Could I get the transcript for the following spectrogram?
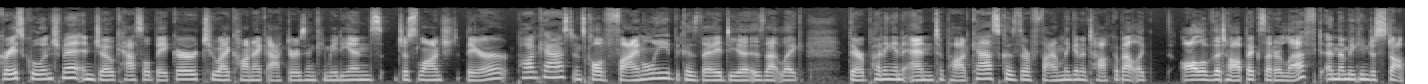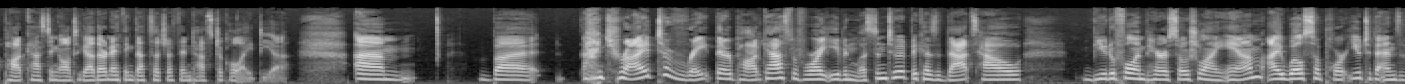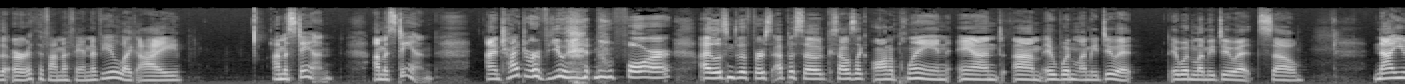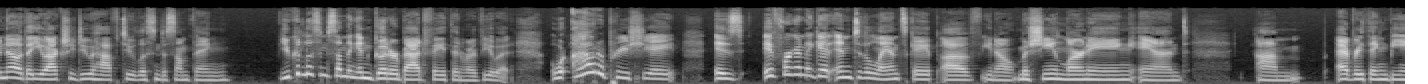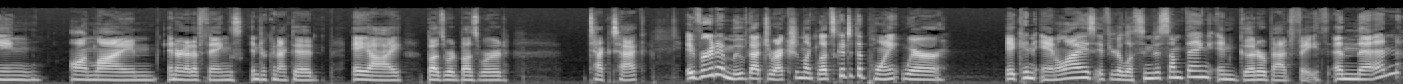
Grace Kuhlenschmidt and Joe Castle Baker, two iconic actors and comedians, just launched their podcast. And it's called Finally because the idea is that like they're putting an end to podcasts because they're finally going to talk about like all of the topics that are left and then we can just stop podcasting altogether. And I think that's such a fantastical idea. Um, but I tried to rate their podcast before I even listened to it because that's how beautiful and parasocial I am. I will support you to the ends of the earth if I'm a fan of you. Like I I'm a stan. I'm a stan. I tried to review it before I listened to the first episode because I was like on a plane and um, it wouldn't let me do it. It wouldn't let me do it. So now you know that you actually do have to listen to something you could listen to something in good or bad faith and review it. What I would appreciate is if we're going to get into the landscape of, you know, machine learning and um, everything being online, Internet of Things, interconnected, AI, buzzword, buzzword, tech, tech. If we're going to move that direction, like let's get to the point where it can analyze if you're listening to something in good or bad faith. And then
